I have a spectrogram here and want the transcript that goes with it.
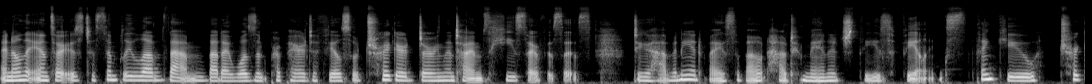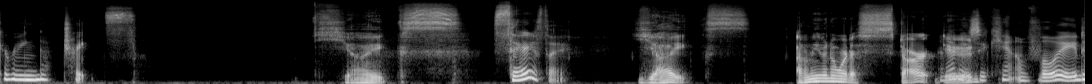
I know the answer is to simply love them, but I wasn't prepared to feel so triggered during the times he surfaces. Do you have any advice about how to manage these feelings? Thank you. Triggering traits. Yikes. Seriously. Yikes. I don't even know where to start, I know, dude. you can't avoid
